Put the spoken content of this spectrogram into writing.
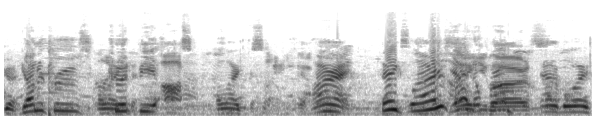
Good. Gunner Cruz like could that. be awesome. I like that. All right. Thanks, Lars. Yeah, Thank no you, problem. Lars. Attaboy.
